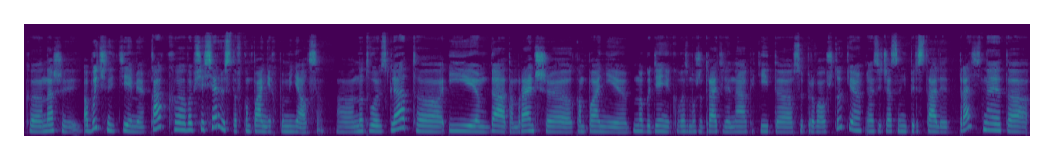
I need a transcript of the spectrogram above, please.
к нашей обычной теме, как э, вообще сервис-то в компаниях поменялся, э, на твой взгляд? Э, и да, там раньше компании много денег, возможно, тратили на какие-то супер-вау штуки, сейчас они перестали тратить на это,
